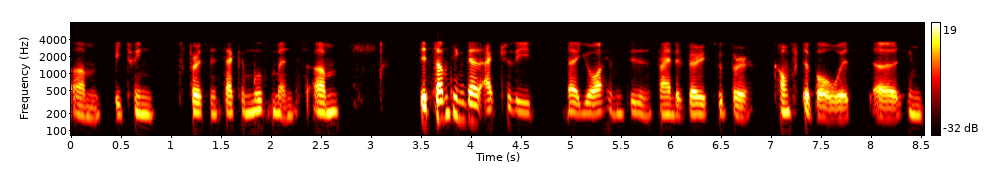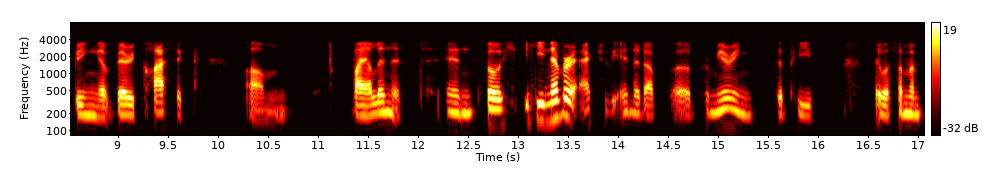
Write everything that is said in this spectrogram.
um, between first and second movements. Um, it's something that actually that Joachim didn't find it very super comfortable with uh, him being a very classic um, violinist, and so he, he never actually ended up uh, premiering the piece. There was someone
